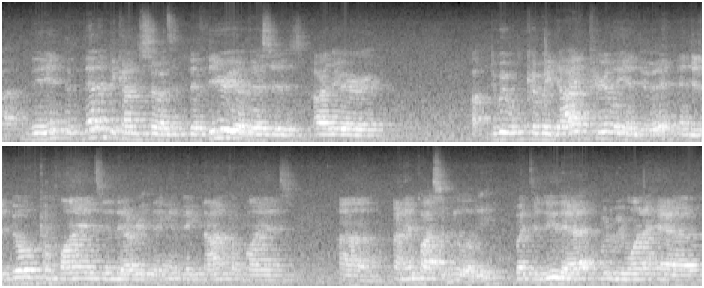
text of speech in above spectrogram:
uh, the, then it becomes, so the theory of this is, are there, uh, do we, could we dive purely into it and just build compliance into everything and make non-compliance um, an impossibility? But to do that, would we want to have,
